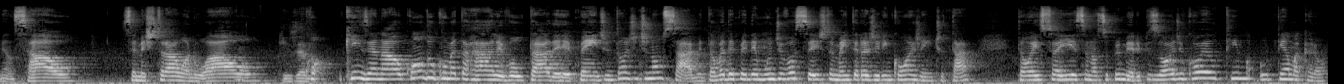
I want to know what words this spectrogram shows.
mensal, semestral, anual, Quinzenal. qu- quinzenal, quando o Cometa Harley voltar de repente, então a gente não sabe. Então vai depender muito de vocês também interagirem com a gente, tá? Então é isso aí, esse é o nosso primeiro episódio. Qual é o tema, o tema Carol?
